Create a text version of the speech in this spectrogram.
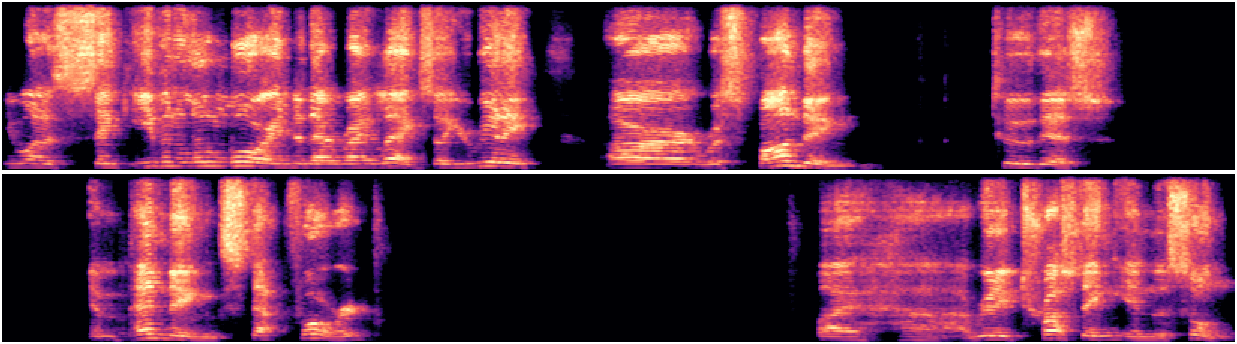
you want to sink even a little more into that right leg. So you really are responding to this impending step forward by uh, really trusting in the sung,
